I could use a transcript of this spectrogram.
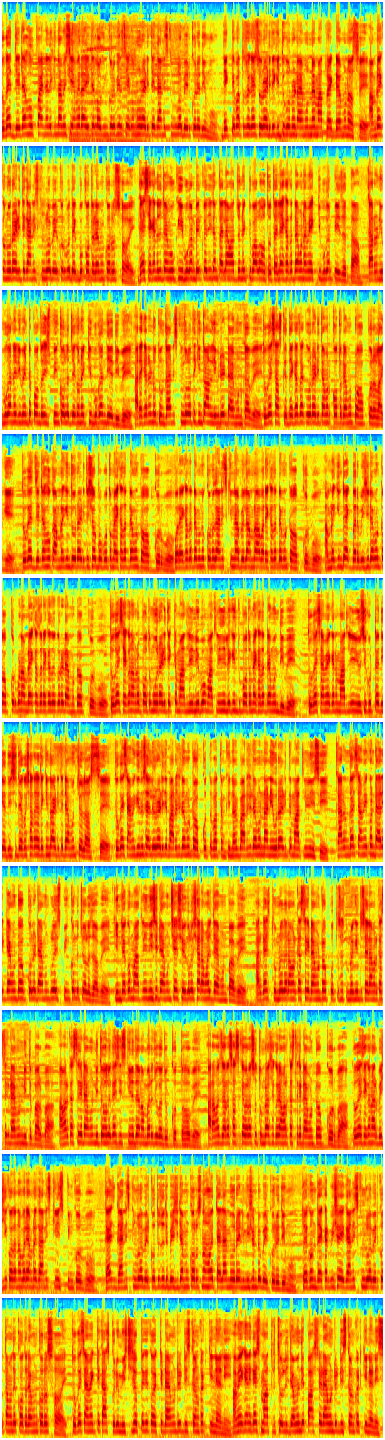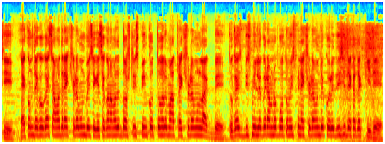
তো গাইস যেটা হোক ফাইনালি কিন্তু আমি সিএম এর আইডিতে লগ ইন করে ফেলছি। এখন ওর আইডিতে গান স্ক্রিনগুলো বের করে দিমু। দেখতে পাচ্ছ গাইস ওর আইডিতে কিন্তু কোনো ডায়মন্ড নাই, মাত্র এক ডায়মন্ড আছে। আমরা এখন ওর আইডিতে গান স্ক্রিনগুলো বের করব, দেখব কত ডায়মন্ড খরচ হয়। গাইস এখানে যদি আমি ওকে ইবুগান বের করে দিতাম, তাহলে আমার জন্য একটু ভালো হতো। তাহলে এক হাজার ডায়মন্ড আমি একটি বুগান পেয়ে যেতাম। কারণ ইবুগানের ইভেন্টে পঞ্চাশ স্পিন করলে যে কোনো একটি বুগান দিয়ে দিবে। আর এখানে নতুন গান স্ক্রিন গুলোতে কিন্তু আনলিমিটেড ডায়মন্ড খাবে। তো গাইস আজকে দেখা যাক ওর আইডিতে আমার কত ডায়মন্ড টপ করা লাগে। তো গাইস যেটা হোক, আমরা কিন্তু ওর আইডিতে সর্বপ্রথম এক হাজার ডায়মন্ড টপ করব। পর এক হাজার ডায়মন্ড কোনো গান স্ক্রিন না পেলে আমরা আবার এক হাজার ডায়মন্ড টপ করব। আমরা কিন্তু একবার বেশি ডায়মন্ড টপ করব না, আমরা এক হাজার এক হাজার করে ডায়মন্ড টপ করব। তো গাইস এখন আমরা প্রথম আইডিতে একটা মাতলি নিব মাতলি নিলে কিন্তু প্রথম এক হাজার ডায়মন্ড দিবে। তো গাইস আমি এখানে মান্থলি ইউসি কোডটা দিয়ে দিছি, দেখো সাথে সাথে কিন্তু আইডিতে ডায়মন্ড চলে আসছে। তো গাইস আমি কিন্তু চাইলে আইডিতে বারোশো ডায়মন্ড টপ করতে পারতাম, কিন্তু আমি বারোশো ডায়মন্ড না নিয়ে আইডিতে মান্থলি নিছি। কারণ গাছ আমি এখন ডাইরেক্ট ডায়মন্ড টপ করলে ডায়মন্ডগুলো স্পিন করলে চলে যাবে। কিন্তু এখন মান্থলি নিছি ডায়মন্ড শেষ হয়ে গেলো, সারা মাস ডায়মন্ড পাবে। আর গাছ তোমরা যারা আমার কাছ থেকে ডায়মন্ড টপ করতেছো, তোমরা কিন্তু চাইলে আমার কাছ থেকে ডায়মন্ড নিতে পারবা। আমার কাছ থেকে ডায়মন্ড নিতে হলে গাইস স্ক্রিনে দেওয়া নম্বরে যোগাযোগ করতে হবে। আর আমার যারা সাবস্ক্রাইবার আছো, তোমরা আশা করি আমার কাছ থেকে ডায়মন্ড টপ করবা। তো গাইস এখন আর বেশি কথা না বলে আমরা গান স্ক্রিন স্পিন করব। গাইস গান স্ক্রিনগুলো বের করতে যদি বেশি ডায়মন্ড খরচ না হয়, তাহলে আমি ওর অ্যানিমেশনটা বের করে দিবো তো এখন দেখার বিষয়, এই গান স্ক্রিনগুলো বের করতে আমাদের কত ডায়মন্ড খরচ হয়? তো গাইস আমি একটা কাজ করি, মিষ্টি শপ থেকে কয়েকটা ডায়মন্ডের ডিসকাউন্ট কার্ড কিনে আনি। আমি এখানে গাইস মাত্র চল্লিশ ডায়মন্ড দিয়ে পাঁচটা ডায়মন্ডের ডিসকাউন্ট কার্ড কিনে নিছি এখন দেখো গাইস আমাদের একশো ডায়মন্ড বেঁচে গেছে, এখন আমাদের দশটা স্পিন করতে হলে মাত্র একশো ডায়মন্ড লাগবে। তো গাইস বিসমিল্লা করে আমরা প্রথম স্পিন একশো দিয়ে করে দিয়েছি, দেখা যাক কি দে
